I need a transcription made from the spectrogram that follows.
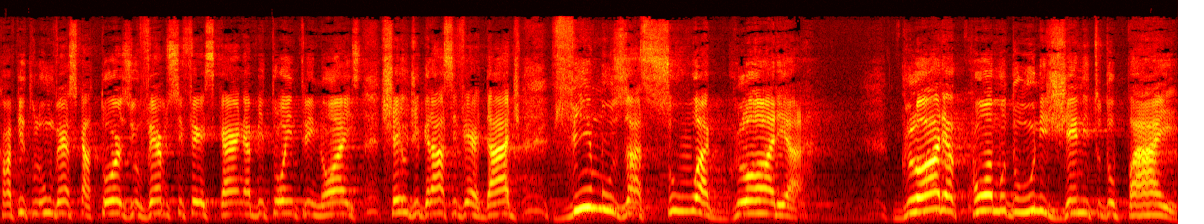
capítulo 1, verso 14, o verbo se fez carne, habitou entre nós, cheio de graça e verdade, vimos a sua glória, glória como do unigênito do Pai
